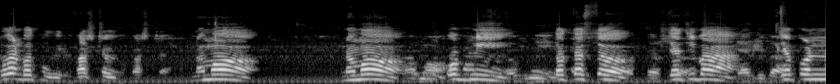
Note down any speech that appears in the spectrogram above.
দোকান পুকুর পাঁচটা পাঁচটা নম নম অগ্নি অগ্নি। দত্তস্থ যজিবা যজিবা, জপন্ন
